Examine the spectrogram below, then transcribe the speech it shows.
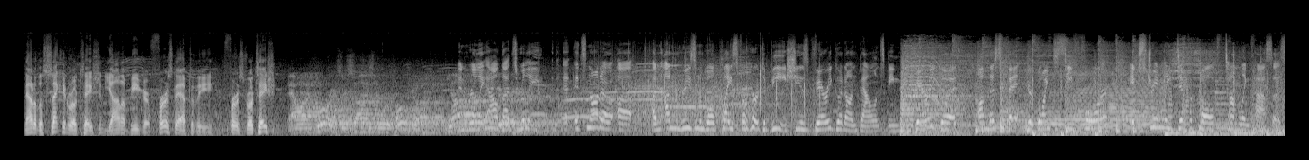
Now to the second rotation, Jana Bieger, first after the first rotation. Now on floor exercise for Polka. And really, Al, that's really, it's not a, a, an unreasonable place for her to be. She is very good on balance beam, very good on this event. You're going to see four extremely difficult tumbling passes.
